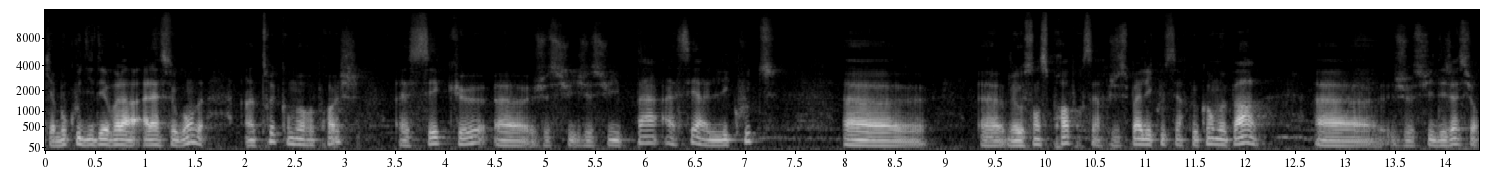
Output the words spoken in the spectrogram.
qui a beaucoup d'idées, voilà, à la seconde. Un truc qu'on me reproche, euh, c'est que euh, je suis, je suis pas assez à l'écoute, euh, mais au sens propre, c'est-à-dire que je suis pas à l'écoute, c'est-à-dire que quand on me parle, je suis déjà sur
